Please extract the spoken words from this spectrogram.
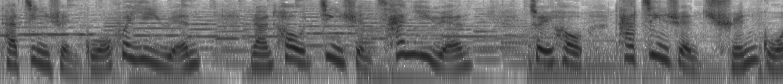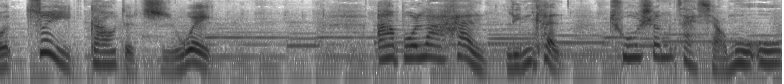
他竞选国会议员，然后竞选参议员，最后他竞选全国最高的职位——阿波拉罕·林肯。出生在小木屋，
